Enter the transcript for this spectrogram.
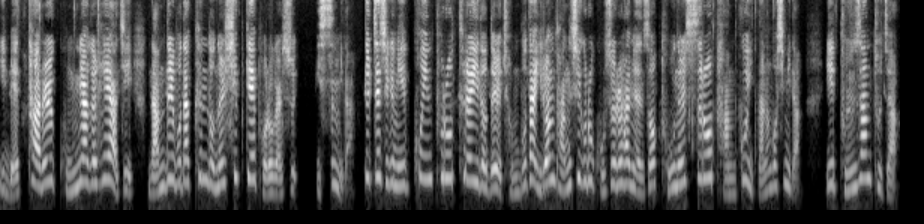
이 메타를 공략을 해야지 남들보다 큰 돈을 쉽게 벌어갈 수 있습니다. 실제 지금 이 코인 프로 트레이더들 전부 다 이런 방식으로 고수를 하면서 돈을 쓸어 담고 있다는 것입니다. 이 분산 투자,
